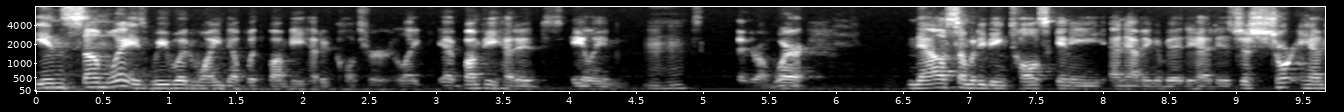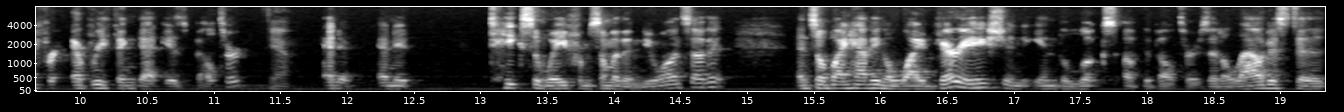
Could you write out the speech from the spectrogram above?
in some ways we would wind up with bumpy headed culture, like uh, bumpy headed alien Mhm. Syndrome, where now somebody being tall, skinny, and having a big head is just shorthand for everything that is belter. Yeah. And it and it takes away from some of the nuance of it. And so by having a wide variation in the looks of the belters, it allowed us to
